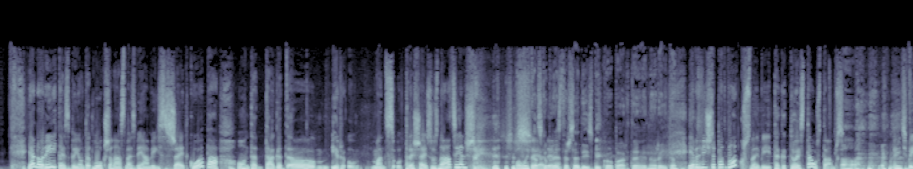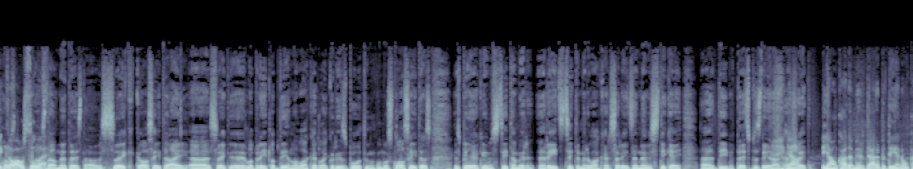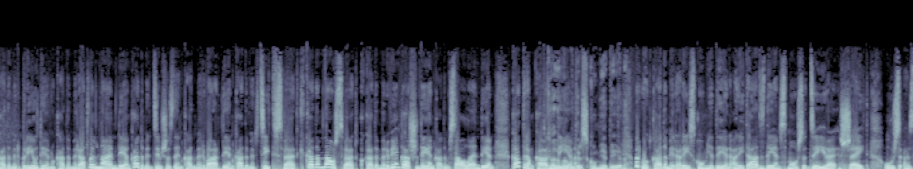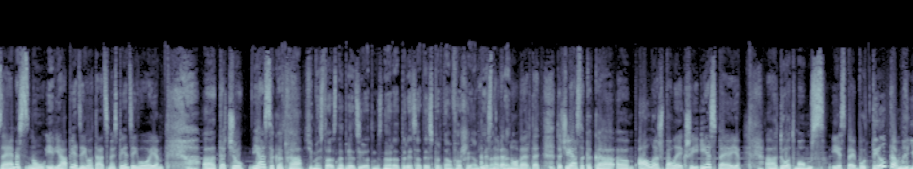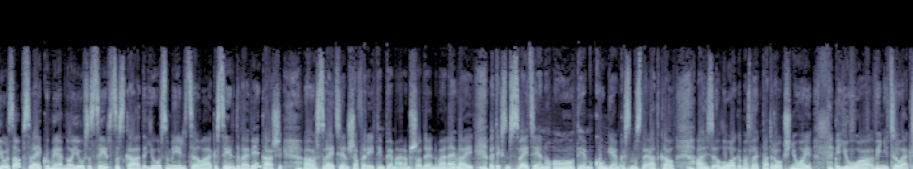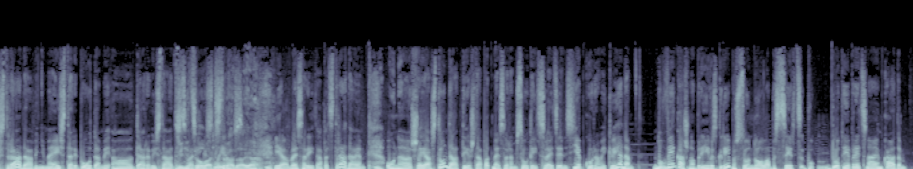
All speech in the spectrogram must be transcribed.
Jā, no rīta es biju, un tad lūkšanās mēs bijām visas šeit kopā. Un tad tagad uh, ir mans trešais uznāciens. Man liekas, ka Presters Edijs bija kopā ar tevi no rīta. Jā, bet viņš tepat blakus nebija. Tagad tu esi taustāms. viņš bija klausulē. Taustām, netaistām. Sveiki, klausītāji. Uh, sveiki, labrīt, labdien, labvakar, lai kur jūs būtu un kur mūs klausītos. Es pieļauju, ka jums citam ir rīts, citam ir vakars arī, nevis tikai uh, divi pēcpusdienā kā jā, šeit. Jā, un kādam ir darba diena, un kādam ir brīvdiena, un kādam ir atvaļinājuma diena, kādam ir dzimšanas diena, kādam ir vārdiena, kādam ir citi svētki, kādam nav svētku, kādam ir vienkārša diena, kādam saulēna diena, katram kāda kādam diena. Ir skumja diena. Varbūt kādam ir arī skumja diena, arī tādas dienas mūsu dzīvē šeit uz zemes, nu, ir jāpiedzīvo tāds mēs piedzīvojam. Uh, taču jāsaka, ka. Ja mēs tādas nepiedzīvotu, mēs nevarētu priecāties par tām foršajām dienām. Mēs nevarētu ne? novērtēt. Taču jāsaka, ka um, allaž paliek šī iespēja uh, dot mums iespēju būt tiltam jūsu apsveikumiem no jūsu sirds uz kāda jūsu mīļa cilvēka sirdi, vai vienkārši uh, sveicienu šoferītim, piemēram, šodien, vai ne? Vai, vai tiksim, sveicienu uh, tiem kungiem, kas mums te atkal aiz loga mazliet patrokšņoja, jo viņi cilvēki strādā, viņi meistari būdami uh, dara visādas svarīgas lietas. Strādā, jā. jā, mēs arī tāpat strādājam. Un uh, šajā stundā tieši tāpat mēs varam sūtīt sveicienus jebkuram ikvienam, nu vienkārši no brīvas gribas un no labas sirds dot iepriecinājumu kādam.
